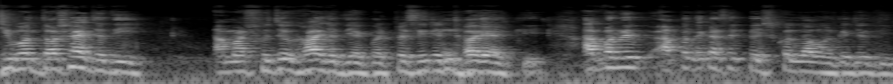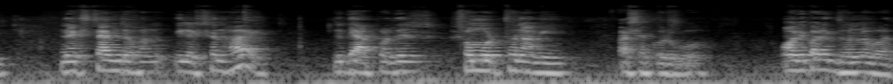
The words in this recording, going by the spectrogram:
জীবদ্দশায় যদি আমার সুযোগ হয়, যদি একবার প্রেসিডেন্ট হয় আর কি। আপনাদের আপনাদের কাছে পেশ করলাম আর কি যদি। নেক্সট টাইম যখন ইলেকশন হয় যদি আপনাদের সমর্থন আমি আশা করব। অনেক অনেক ধন্যবাদ।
